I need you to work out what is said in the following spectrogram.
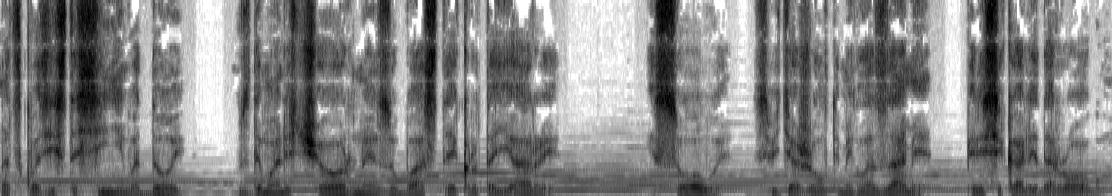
Над сквозисто-синей водой вздымались черные зубастые крутояры, и совы, светя желтыми глазами, пересекали дорогу.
